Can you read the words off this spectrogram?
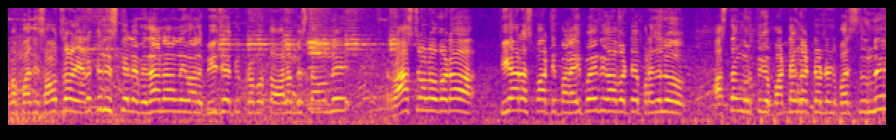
ఒక పది సంవత్సరాలు వెనక్కి తీసుకెళ్ళే విధానాలను ఇవాళ బీజేపీ ప్రభుత్వం అవలంబిస్తూ ఉంది. రాష్ట్రంలో కూడా టీఆర్ఎస్ పార్టీ పని అయిపోయింది కాబట్టి ప్రజలు అస్తం గుర్తుకి పట్టం కట్టినటువంటి పరిస్థితి ఉంది.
